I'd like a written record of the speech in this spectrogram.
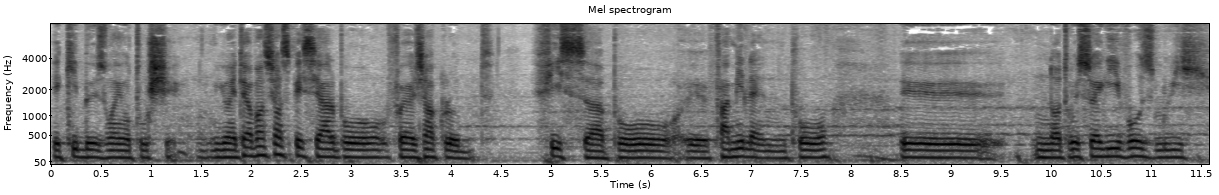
et qui besoin de toucher. Une intervention spéciale pour frère Jean-Claude, fils, pour euh, Familène, pour euh, notre sœur Yvose, lui,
